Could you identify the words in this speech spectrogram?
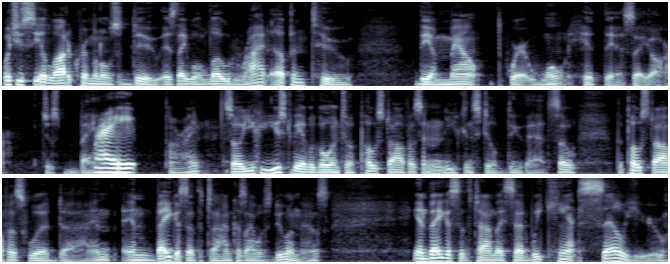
what you see a lot of criminals do is they will load right up into the amount where it won't hit the SAR. Just bang. Right. All right. So you used to be able to go into a post office, and you can still do that. So the post office would, uh, in in Vegas at the time, because I was doing this, in Vegas at the time, they said we can't sell you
